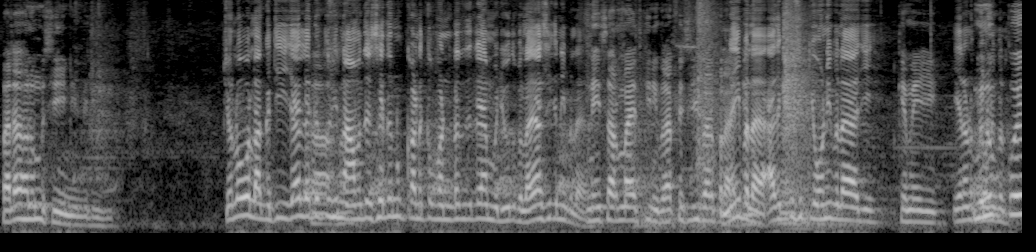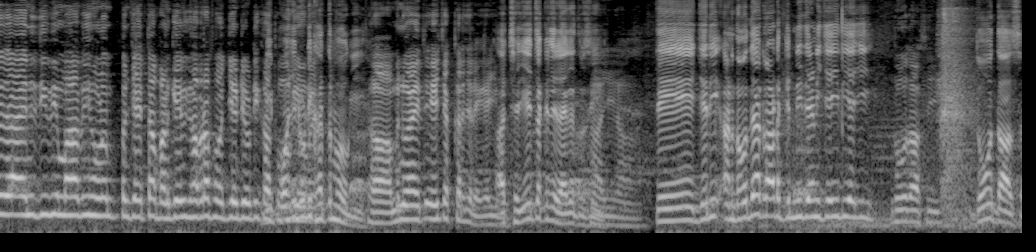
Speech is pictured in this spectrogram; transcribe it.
ਪਹਿਲਾਂ ਸਾਨੂੰ ਮਸ਼ੀਨ ਨਹੀਂ ਮਿਲੀ ਜੀ। ਚਲੋ ਉਹ ਅਲੱਗ ਚੀਜ਼ ਹੈ ਲੇਕਿਨ ਤੁਸੀਂ ਨਾਮਦੇਵ ਸਿੰਘ ਨੂੰ ਕਣਕ ਵੰਡਣ ਦੇ ਟਾਈਮ ਮੌਜੂਦ ਬੁਲਾਇਆ ਸੀ ਕਿ ਨਹੀਂ ਬੁਲਾਇਆ? ਨਹੀਂ ਸਰ ਮੈਂ ਇਤਕੀ ਨਹੀਂ ਬੁਲਾਇਆ ਪਿਛਲੀ ਵਾਰ ਬੁਲਾਇਆ ਨਹੀਂ ਬੁਲਾਇਆ ਅੱਜ ਤੁਸੀਂ ਕਿਉਂ ਨਹੀਂ ਬੁਲਾਇਆ ਜੀ? ਕਿਵੇਂ ਜੀ? ਇਹਨਾਂ ਨੂੰ ਮੈਨੂੰ ਕੋਈ ਐ ਨਹੀਂ ਦੀ ਵੀ ਮਾਂ ਵੀ ਹੁਣ ਪੰਚਾਇਤਾਂ ਬਣ ਗਏ ਵੀ ਖਬਰਾਂ ਫੌਜੀ ਡਿਊਟੀ ਖਤਮ ਹੋ ਗਈ ਡਿਊਟੀ ਖਤਮ ਹੋ ਗਈ। ਹਾਂ ਮੈਨੂੰ ਐ ਇਹ ਚੱਕਰ ਚ ਰਹਿ ਗਿਆ ਜੀ। ਅੱਛਾ ਇਹ ਚੱਕ 'ਚ ਰਹਿ ਗਏ ਤੁਸੀਂ। ਤੇ ਜਿਹੜੀ ਅਣਦੋਦਿਆ ਕਾਰਡ ਕਿੰਨੀ ਦੇਣੀ ਚਾਹੀਦੀ ਹੈ ਜੀ? ਦੋ ਦਸ ਜੀ। 2 10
